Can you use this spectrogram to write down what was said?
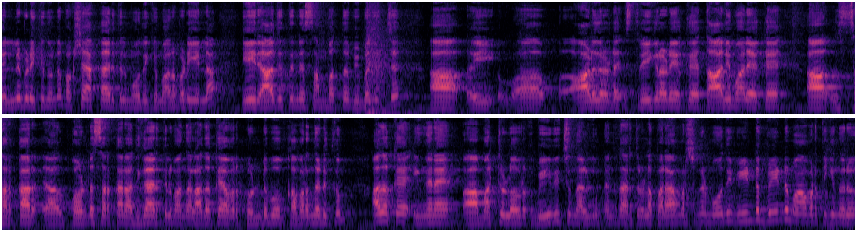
വെല്ലുവിളിക്കുന്നുണ്ട്. പക്ഷേ അക്കാര്യത്തിൽ മോദിക്ക് മറുപടിയില്ല. ഈ രാജ്യത്തിന്റെ സമ്പത്ത് വിഭജിച്ച് ഈ ആളുകളുടെ സ്ത്രീകളുടെയൊക്കെ താലിമാലയൊക്കെ സർക്കാർ കോൺഗ്രസ് സർക്കാർ അധികാരത്തിൽ വന്നാൽ അതൊക്കെ അവർ കൊണ്ടുപോകും കവർന്നെടുക്കും. അതൊക്കെ ഇങ്ങനെ മറ്റുള്ളവർക്ക് വീതിച്ചു നൽകും എന്ന തരത്തിലുള്ള പരാമർശങ്ങൾ മോദി വീണ്ടും വീണ്ടും ആവർത്തിക്കുന്ന ഒരു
